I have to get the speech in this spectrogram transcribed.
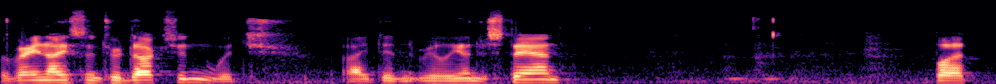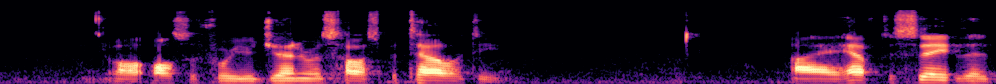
a very nice introduction, which I didn't really understand, but uh, also for your generous hospitality. I have to say that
